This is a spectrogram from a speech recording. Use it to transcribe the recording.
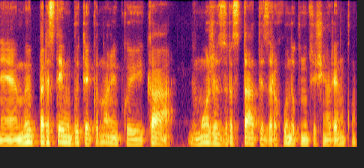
е, ми перестаємо бути економікою, яка може зростати за рахунок внутрішнього ринку.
